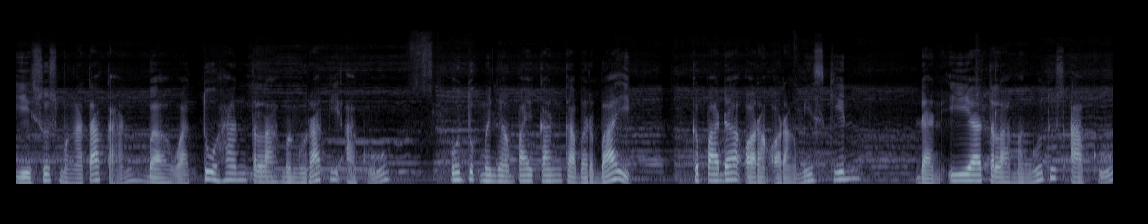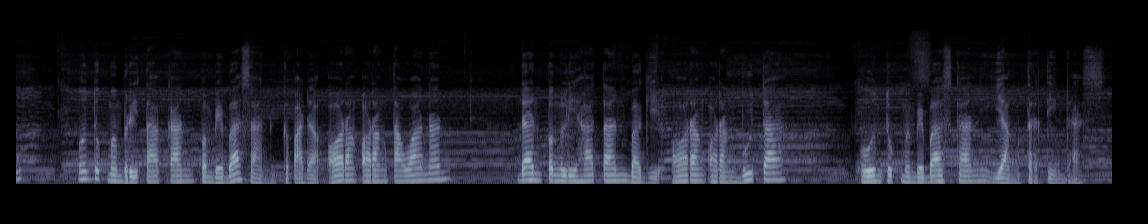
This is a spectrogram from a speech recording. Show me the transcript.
Yesus mengatakan bahwa Tuhan telah mengurapi aku untuk menyampaikan kabar baik kepada orang-orang miskin dan ia telah mengutus aku untuk memberitakan pembebasan kepada orang-orang tawanan dan penglihatan bagi orang-orang buta untuk membebaskan yang tertindas.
